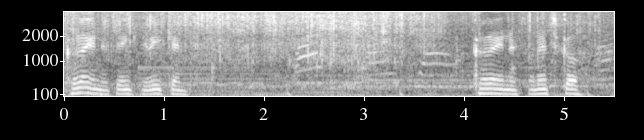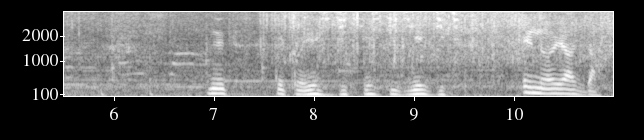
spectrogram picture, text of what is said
Kolejny piękny weekend. Kolejne słoneczko. Nic, tylko jeździć, jeździć, jeździć. I no jazda.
